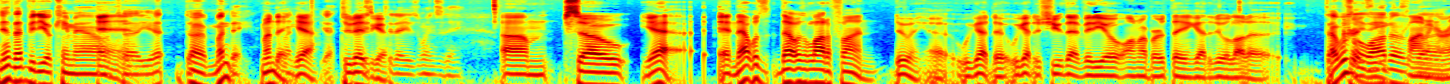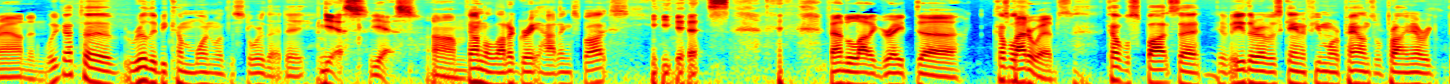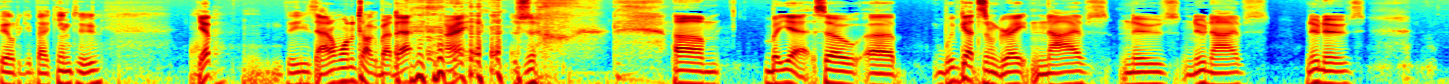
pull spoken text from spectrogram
Yeah, that video came out uh, yeah, uh, Monday. Monday, yeah, two days ago. Today is Wednesday. Um, so yeah, and that was that was a lot of fun doing. Uh, we got to we got to shoot that video on my birthday and got to do a lot of That was a lot of climbing uh, around and We got to really become one with the store that day. yes, yes, um, Found a lot of great hiding spots. yes, found a lot of great uh, Couple- spider webs. A couple spots that if either of us gain a few more pounds, we'll probably never be able to get back into. Uh, Yep. These. I don't want to talk about that. All right. So, um, but yeah, so uh, we've got some great knives, news, new knives, new news,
